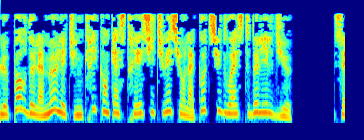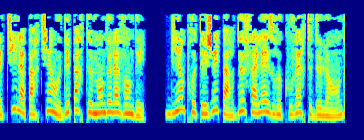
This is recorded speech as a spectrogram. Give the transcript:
Le port de la Meule est une crique encastrée située sur la côte sud-ouest de l'île Dieu. Cette île appartient au département de la Vendée. Bien protégée par deux falaises recouvertes de landes,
